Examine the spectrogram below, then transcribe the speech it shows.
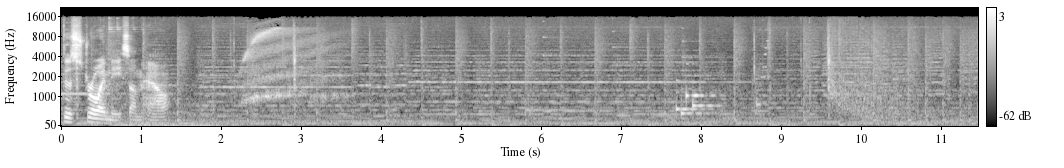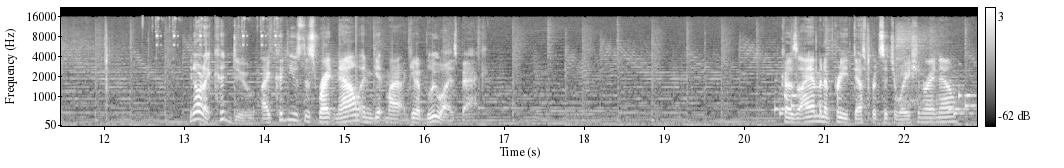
destroy me somehow. You know what I could do? I could use this right now and get my get a blue eyes back. Because I am in a pretty desperate situation right now.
